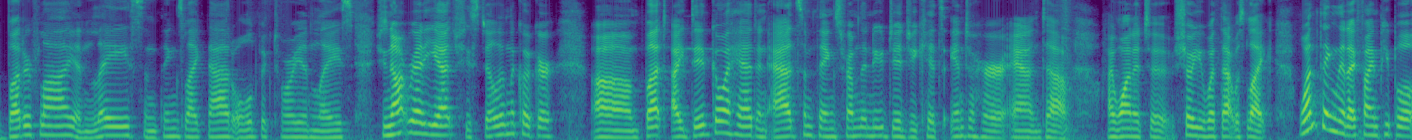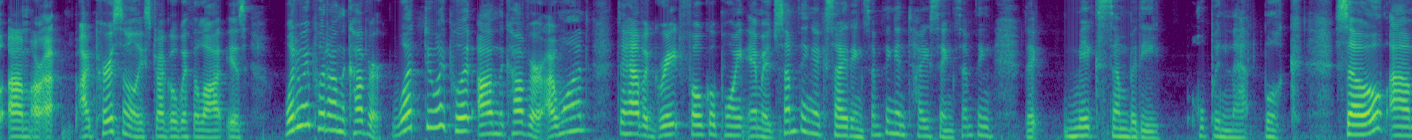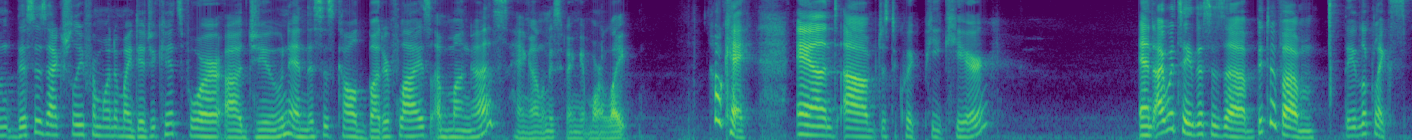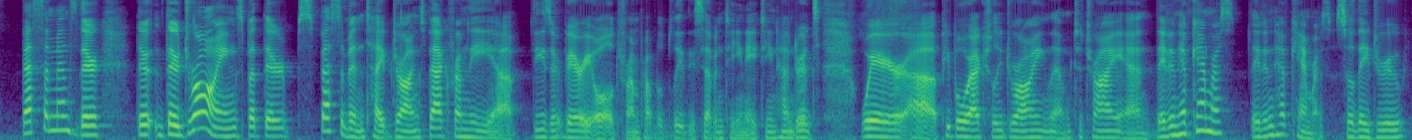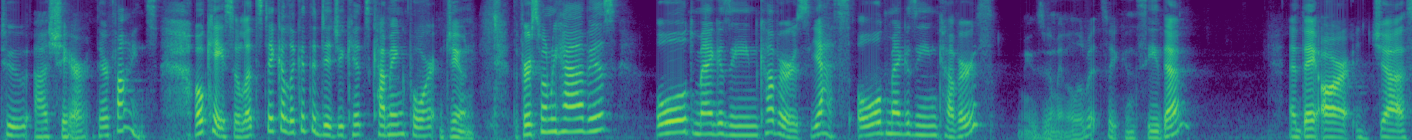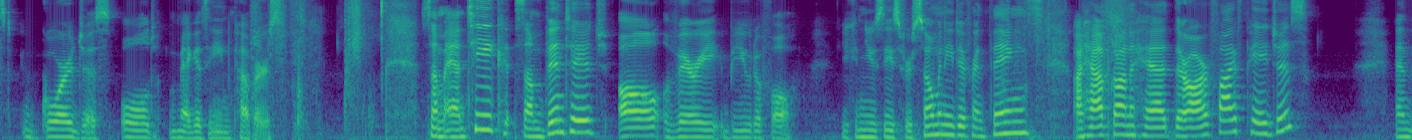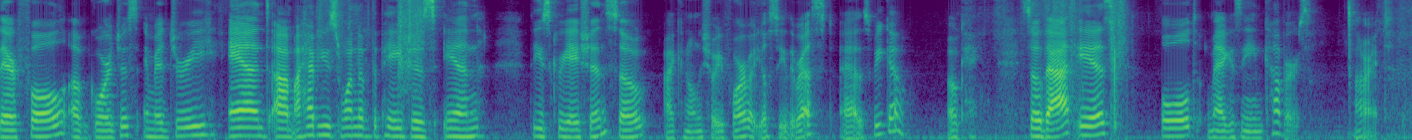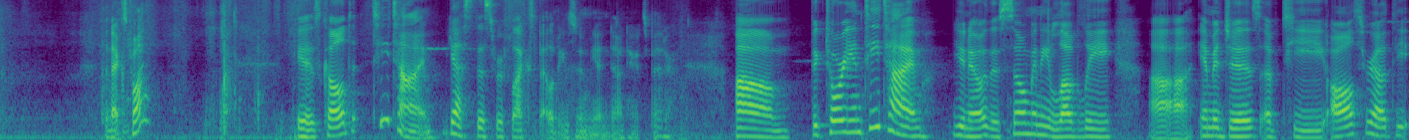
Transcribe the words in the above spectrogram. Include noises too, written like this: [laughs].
butterfly and lace and things like that, old Victorian lace. She's not ready yet. She's still in the cooker. Um, but I did go ahead and add some things from the new DigiKits into her, and uh, I wanted to show you what that was like. One thing that I find people, um, or uh, I personally struggle with a lot, is what do I put on the cover? What do I put on the cover? I want to have a great focal point image, something exciting, something enticing, something that makes somebody open that book. So um, this is actually from one of my digikits for uh, June, and this is called Butterflies Among Us. Hang on, let me see if I can get more light. Okay, and um, just a quick peek here. And I would say this is a bit of um, they look like specimens. They're they're they're drawings, but they're specimen type drawings back from the. Uh, these are very old, from probably the 17, 1800s, where uh, people were actually drawing them to try and they didn't have cameras. They didn't have cameras, so they drew to uh, share their finds. Okay, so let's take a look at the DigiKits coming for June. The first one we have is old magazine covers. Yes, old magazine covers. Let me zoom in a little bit so you can see them and they are just gorgeous old magazine covers. Some antique, some vintage, all very beautiful. You can use these for so many different things. I have gone ahead, there are five pages and they're full of gorgeous imagery. And um, I have used one of the pages in these creations, so I can only show you four, but you'll see the rest as we go. Okay, so that is old magazine covers. All right. The next one is called Tea Time. Yes, this reflects better. Let me zoom in down here, it's better. Um, Victorian tea time. You know, there's so many lovely uh, images of tea all throughout the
